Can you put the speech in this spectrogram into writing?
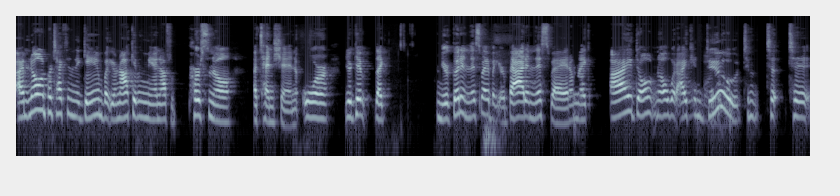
I know I'm protecting the game, but you're not giving me enough personal attention, or you're give like you're good in this way, but you're bad in this way, and I'm like, I don't know what I can do mm-hmm. to to to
